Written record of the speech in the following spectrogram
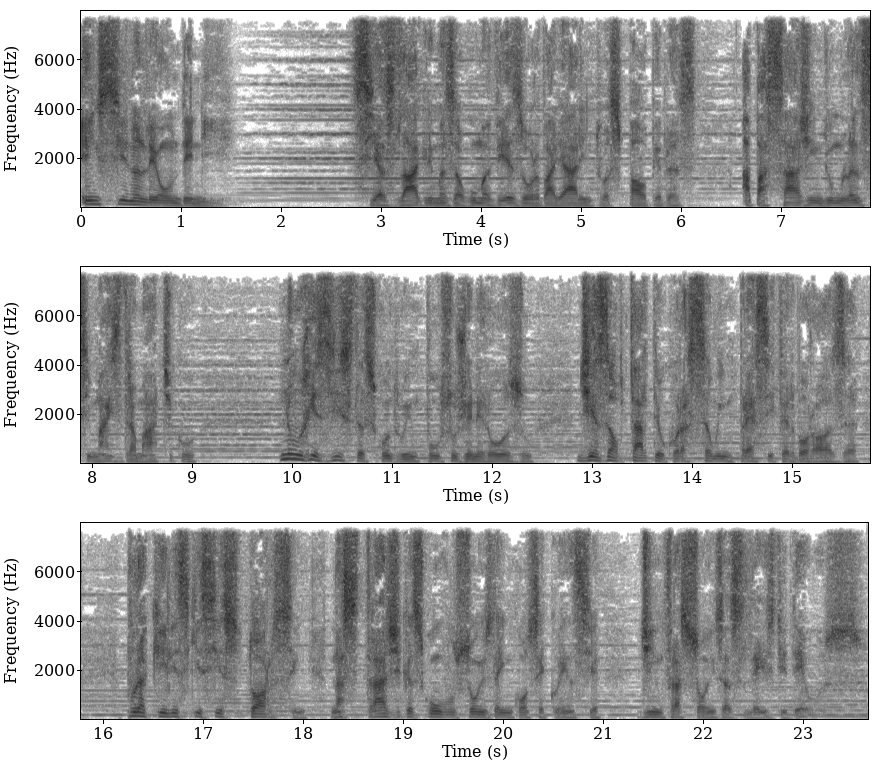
Ensina Leon Denis. Se as lágrimas alguma vez orvalharem tuas pálpebras, a passagem de um lance mais dramático, não resistas contra o impulso generoso de exaltar teu coração em prece fervorosa por aqueles que se estorcem nas trágicas convulsões da inconsequência de infrações às leis de Deus.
